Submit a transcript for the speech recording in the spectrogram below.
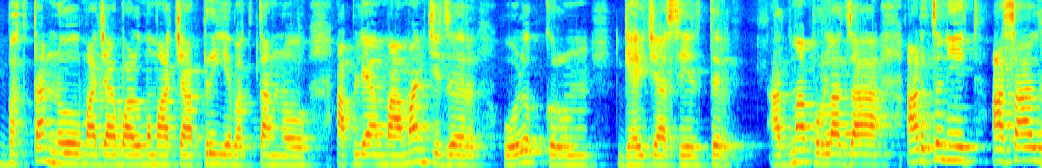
भक्तांनो माझ्या बाळूमामाच्या प्रिय भक्तांनो आपल्या मामांची जर ओळख करून घ्यायची असेल तर आदमापूरला जा. अडचणीत असाल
